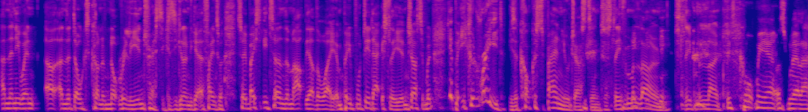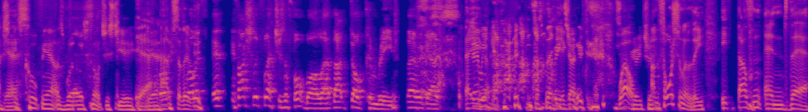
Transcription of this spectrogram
and then he went, uh, and the dog's kind of not really interested because he can only get a faint. one. So he basically turned them up the other way, and people did actually. And Justin went, yeah, but he could read. He's a cocker spaniel, Justin. Just leave him alone. Just leave him alone. It's caught me out as well, Ash. Yes. It's caught me out as well. It's not just you. Yeah, well, absolutely. if, if, if Ashley Fletcher's a footballer, that dog can read. There we go. There, There you we go. go. there you go. Very. Well, unfortunately, it doesn't end there.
